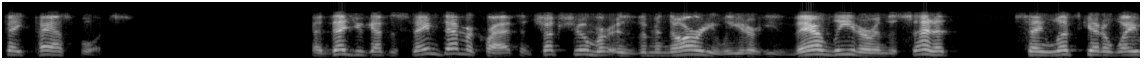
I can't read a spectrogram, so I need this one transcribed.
fake passports. And then you got the same Democrats, and Chuck Schumer is the minority leader. He's their leader in the Senate, saying, let's get away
